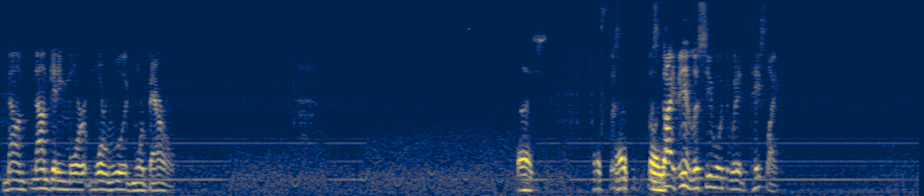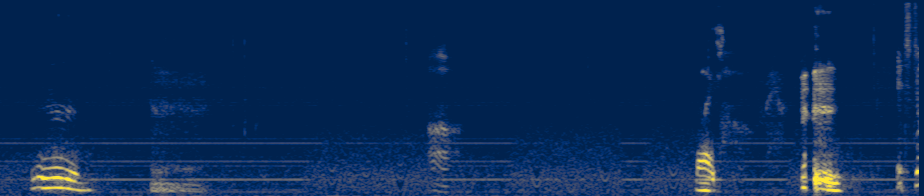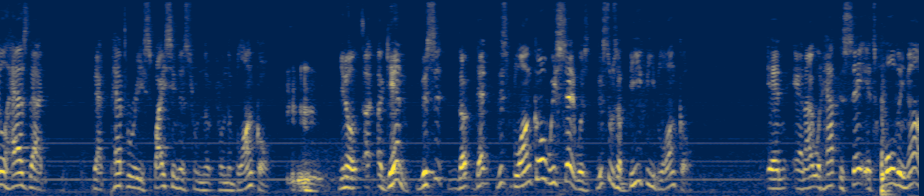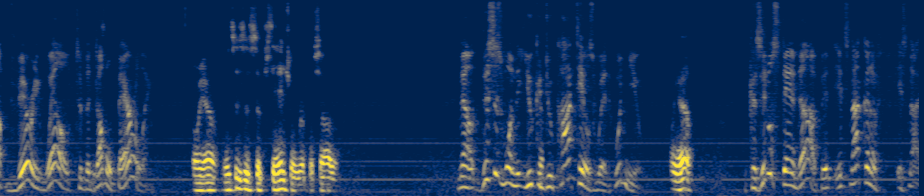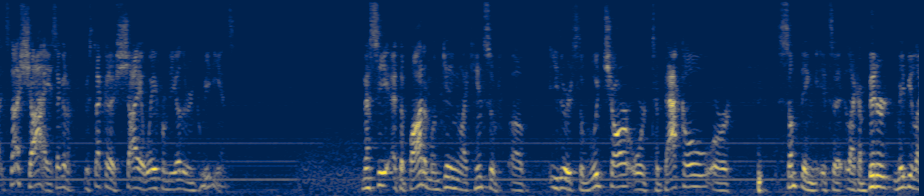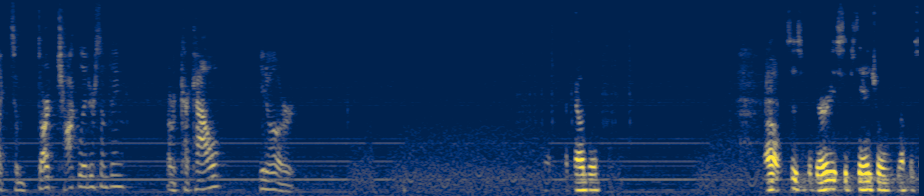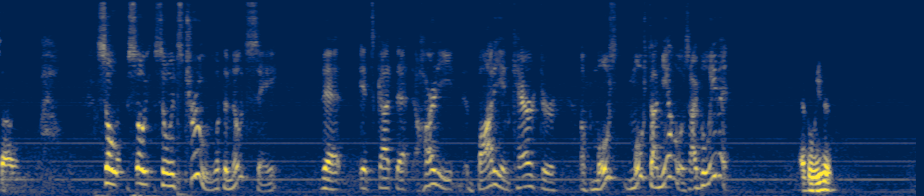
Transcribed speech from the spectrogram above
Now I'm now I'm getting more more wood, more barrel. nice. That's Let's- a- Let's oh, dive in. Let's see what what it tastes like. Mm, Oh nice. man. it still has that that peppery spiciness from the from the blanco. You know, again, this is the that this blanco we said was this was a beefy blanco, and and I would have to say it's holding up very well to the double barreling. Oh yeah, this is a substantial reposado. Now, this is one that you could do cocktails with, wouldn't you? Oh yeah, Because it'll stand up. It, it's not gonna. It's not. It's not shy. It's not gonna. It's not gonna shy away from the other ingredients. Now, see at the bottom, I'm getting like hints of, of either it's the wood char or tobacco or something. It's a like a bitter, maybe like some dark chocolate or something, or cacao, you know, or Found. Wow, this is a very substantial reposado. So, so, so it's true what the notes say that it's got that hearty body and character of most most añejos. I believe it. I believe it.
